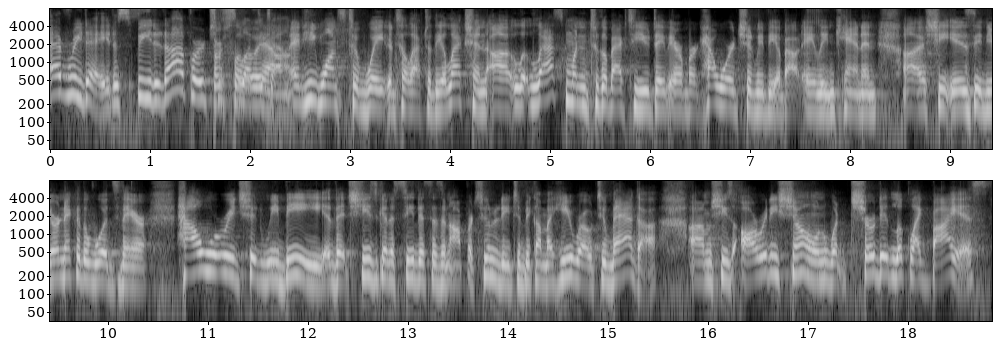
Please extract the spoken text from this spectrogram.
every day to speed it up or to or slow, slow, it down. down. And he wants to wait until after the election. Uh, last one to go back to you, Dave Aronberg. How worried should we be about Aileen Cannon? Uh, she is in your neck of the woods there. How worried should we be that she's going to see this as an opportunity to become a hero to MAGA? Um, she's already shown what sure did look like bias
